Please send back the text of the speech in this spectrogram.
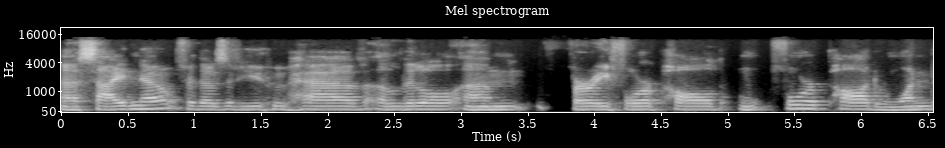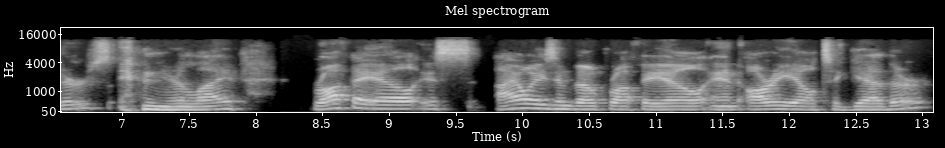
A side note for those of you who have a little um, furry four-pawed four-pawed wonders in your life, Raphael is, I always invoke Raphael and Ariel together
